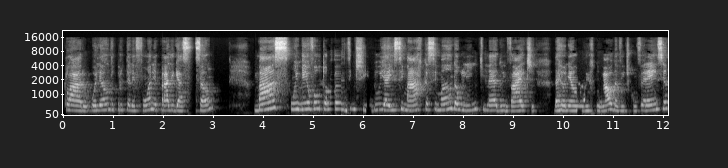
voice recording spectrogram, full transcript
claro, olhando para o telefone, para a ligação, mas o e-mail voltou a fazer sentido, e aí se marca, se manda o link né, do invite da reunião virtual, da videoconferência,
